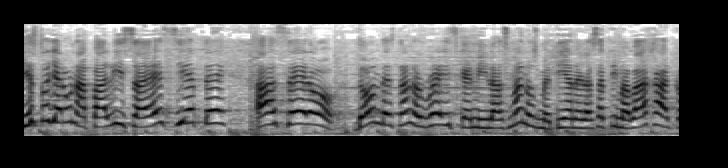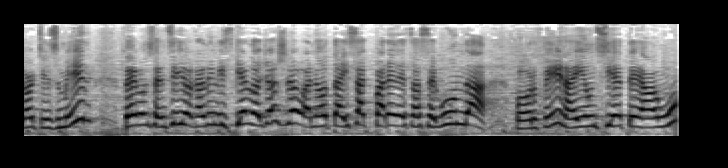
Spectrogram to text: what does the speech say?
y esto ya era una paliza, ¿eh? 7 a 0. ¿Dónde están los Rays que ni las manos metían en la séptima baja? Curtis Smith pega un sencillo al jardín izquierdo. Josh Lowe anota. Isaac Paredes a segunda. Por fin, ahí un 7 a 1.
